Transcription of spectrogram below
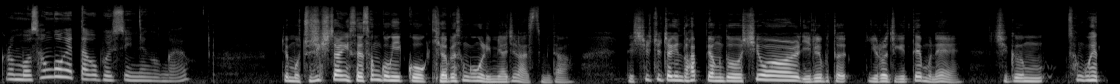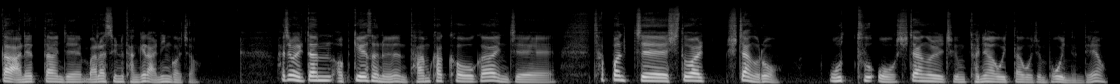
그럼 뭐 성공했다고 볼 수 있는 건가요? 뭐 주식시장에서의 성공이 있고 기업의 성공을 의미하지는 않습니다. 근데 실질적인 합병도 10월 1일부터 이루어지기 때문에 지금 성공했다 안 했다 이제 말할 수 있는 단계는 아닌 거죠. 하지만 일단 업계에서는 다음 카카오가 이제 첫 번째 시도할 시장으로 O2O 시장을 지금 겨냥하고 있다고 좀 보고 있는데요.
